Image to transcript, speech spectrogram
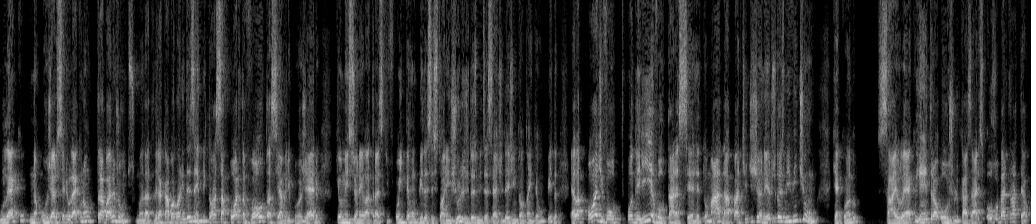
O Leco, não, o Rogério Ceni e o Leco não trabalham juntos. O mandato dele acaba agora em dezembro. Então essa porta volta a se abrir para o Rogério, que eu mencionei lá atrás que ficou interrompida essa história em julho de 2017, desde então está interrompida. Ela pode poderia voltar a ser retomada a partir de janeiro de 2021, que é quando sai o Leco e entra ou Júlio Casares ou Roberto Natel.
